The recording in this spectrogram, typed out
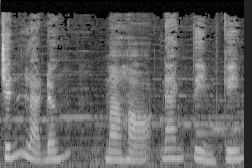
chính là đấng mà họ đang tìm kiếm.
